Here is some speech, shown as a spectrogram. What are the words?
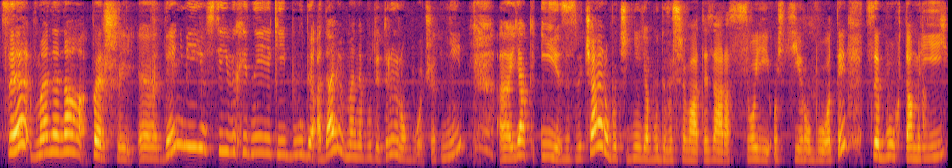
Це в мене на перший е, день мій ось цей вихідний, який буде, а далі в мене буде три робочих дні. Е, Як і зазвичай робочі дні я буду вишивати зараз свої ось ці роботи. Це бухта мрій.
